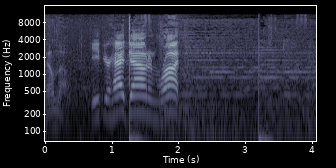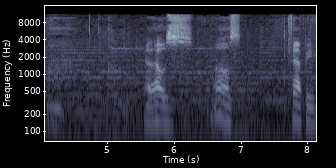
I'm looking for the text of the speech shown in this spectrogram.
They'll know. Keep your head down and run. Yeah, that was, that was happy,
